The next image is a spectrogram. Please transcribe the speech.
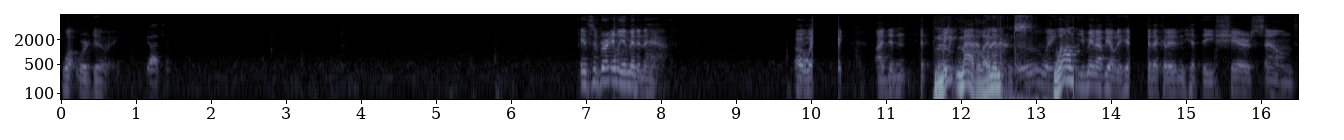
what we're doing. Gotcha. It's a very only a minute and a half. Oh wait. I didn't the, meet Madeline and well, you may not be able to hear that because I didn't hit the share sound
